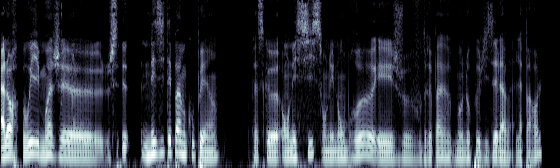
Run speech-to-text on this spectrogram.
Alors, oui, moi, je... je- n'hésitez pas à me couper, hein. Parce que on est six, on est nombreux et je voudrais pas monopoliser la, la parole.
